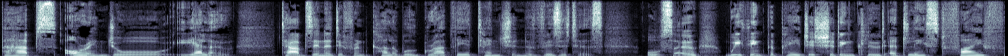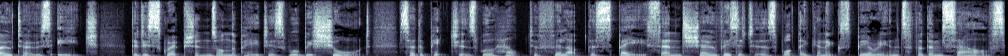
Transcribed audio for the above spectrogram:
perhaps orange or yellow. Tabs in a different colour will grab the attention of visitors. Also, we think the pages should include at least five photos each. The descriptions on the pages will be short, so the pictures will help to fill up the space and show visitors what they can experience for themselves.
